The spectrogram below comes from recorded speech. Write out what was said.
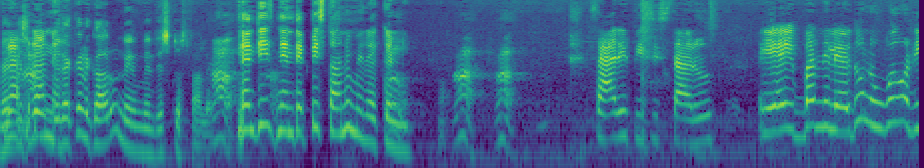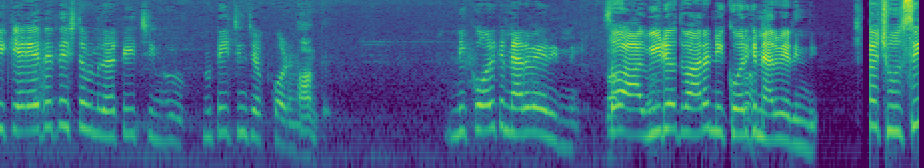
మీరు ఎక్కండి కారు? నేను మేము తీసుకొస్తాను నేను తీ నేను తెప్పిస్తాను మీరు ఎక్కండి శారీ తీసిస్తారు. ఏ ఇబ్బంది లేదు నువ్వు నీకు ఏదైతే ఇష్టం ఉంది కదా టీచింగ్ నువ్వు టీచింగ్ చెప్పుకోవడం అంతే. నీ కోరిక నెరవేరింది. సో ఆ వీడియో ద్వారా నీ కోరిక నెరవేరింది. చూసి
